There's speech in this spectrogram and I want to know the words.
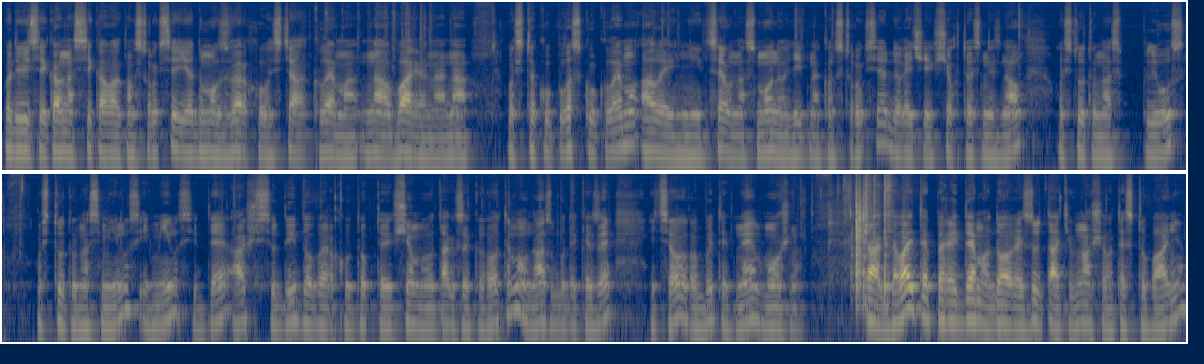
Подивіться, яка в нас цікава конструкція. Я думав, зверху ось ця клема наварена на ось таку плоску клему, але ні, це у нас монолітна конструкція. До речі, якщо хтось не знав, ось тут у нас плюс. Ось тут у нас мінус, і мінус іде аж сюди до верху. Тобто, якщо ми отак закоротимо, у нас буде КЗ, і цього робити не можна. Так, давайте перейдемо до результатів нашого тестування.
